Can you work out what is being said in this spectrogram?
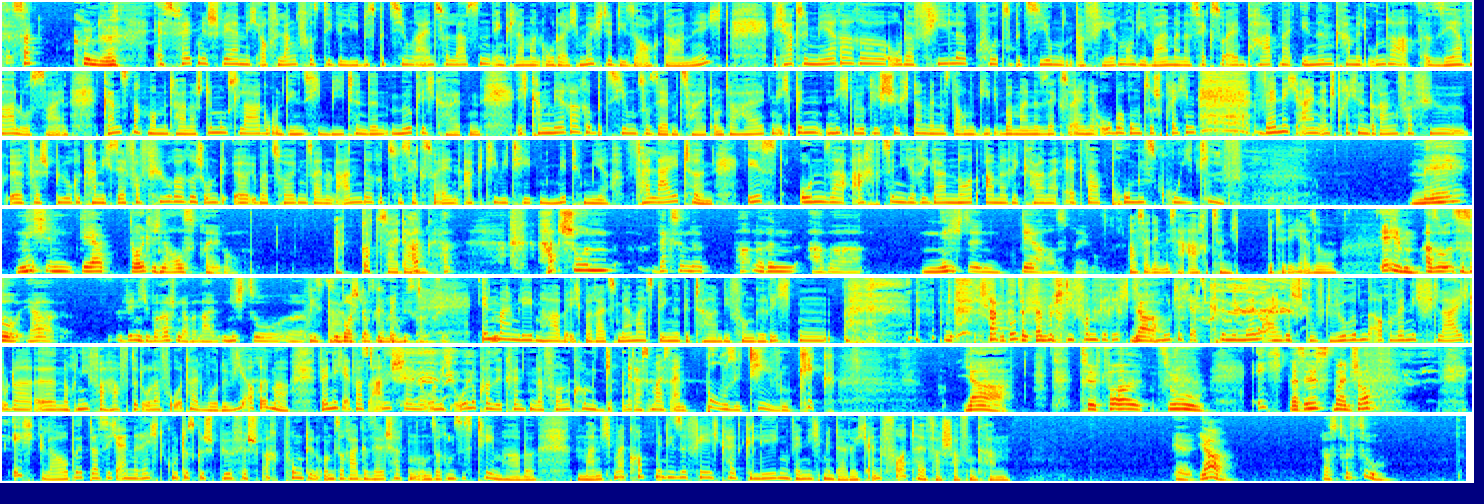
es hat Gründe. Es fällt mir schwer, mich auf langfristige Liebesbeziehungen einzulassen, in Klammern oder ich möchte diese auch gar nicht. Ich hatte mehrere oder viele kurze Beziehungen und Affären und die Wahl meiner sexuellen PartnerInnen kann mitunter sehr wahllos sein. Ganz nach momentaner Stimmungslage und den sich bietenden Möglichkeiten. Ich kann mehrere Beziehungen zur selben Zeit unterhalten. Ich bin nicht wirklich schüchtern, wenn es darum geht, über meine sexuellen Eroberungen zu sprechen. Wenn ich einen entsprechenden Drang äh, verspüre, kann ich sehr verführerisch sympathisch und äh, überzeugend sein und andere zu sexuellen Aktivitäten mit mir verleiten. Ist unser 18-jähriger Nordamerikaner etwa promiskuitiv? Nee, nicht in der deutlichen Ausprägung. Ach, Gott sei Dank. Hat, hat, hat schon wechselnde Partnerin, aber nicht in der Ausprägung. Außerdem ist er 18, ich bitte dich, also. Ja, eben, also es ist so, ja, wenig überraschend, aber nein, nicht so, äh, so deutlich ausgeprägt, genau. wie es gerade In hm? meinem Leben habe ich bereits mehrmals Dinge getan, die von Gerichten die von Gerichten ja. vermutlich als kriminell eingestuft würden, auch wenn ich vielleicht oder äh, noch nie verhaftet oder verurteilt wurde. Wie auch immer. Wenn ich etwas anstelle und ich ohne Konsequenten davonkomme, gibt mir das meist einen positiven Kick. Ja, trifft voll zu. Ich. Das ist mein Job. Ich glaube, dass ich ein recht gutes Gespür für Schwachpunkte in unserer Gesellschaft und unserem System habe. Manchmal kommt mir diese Fähigkeit gelegen, wenn ich mir dadurch einen Vorteil verschaffen kann. Äh, ja, das trifft zu.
